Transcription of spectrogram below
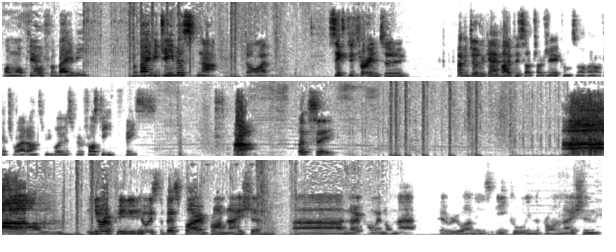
One more kill for baby? For baby Jeebus? Nah, died. 63 and 2. Hope you enjoyed the gameplay. Please subscribe, share, comment, and I'll catch you later. It's me, boy, Mr. Frosty. Peace. Alright, let's see. Um, in your opinion, who is the best player in Prime Nation? Uh, no comment on that. Everyone is equal in the Prime Nation.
